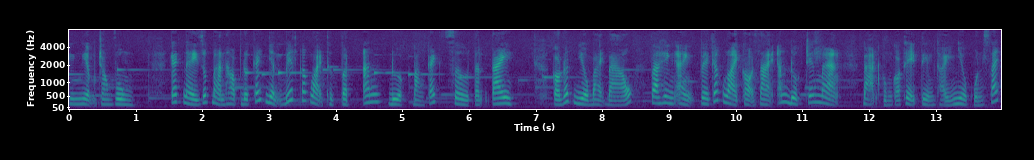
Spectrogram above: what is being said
kinh nghiệm trong vùng. Cách này giúp bạn học được cách nhận biết các loại thực vật ăn được bằng cách sờ tận tay. Có rất nhiều bài báo và hình ảnh về các loại cỏ dại ăn được trên mạng. Bạn cũng có thể tìm thấy nhiều cuốn sách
